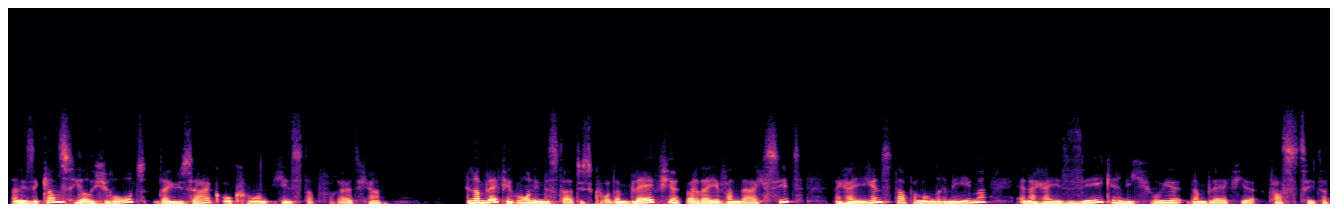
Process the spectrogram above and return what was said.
dan is de kans heel groot dat je zaak ook gewoon geen stap vooruit gaat. En dan blijf je gewoon in de status quo. Dan blijf je waar dat je vandaag zit. Dan ga je geen stappen ondernemen en dan ga je zeker niet groeien. Dan blijf je vastzitten.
